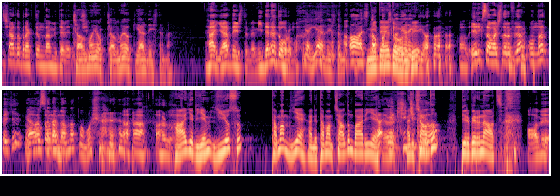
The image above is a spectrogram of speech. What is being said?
dışarıda bıraktığımdan mütevellit. Çalma Şey- yok, çalma yok. Yer değiştirme. Ha yer değiştirme. Midene doğru mu? Ya yer değiştirme. Ağaçtan Mideye başka doğru bir yere bir- gidiyor. Al, erik savaşları falan onlar peki? ya onlar o sonra kadar mı? da anlatma boş ver. Pardon. Hayır, yem, yiyorsun. Tamam ye. Hani tamam çaldın bari ye. ya Evet. ekşi hani çıkıyor. çaldın birbirine at. Abi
